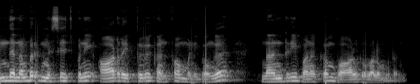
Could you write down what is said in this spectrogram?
இந்த நம்பருக்கு மெசேஜ் பண்ணி ஆர்டர் இப்போவே கன்ஃபார்ம் பண்ணிக்கோங்க. நன்றி வணக்கம். வாழ்க வளமுடன்.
